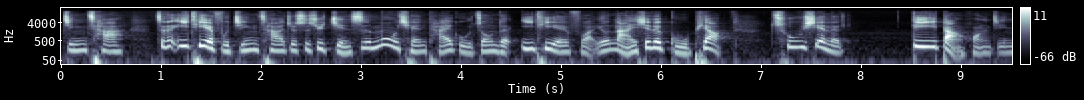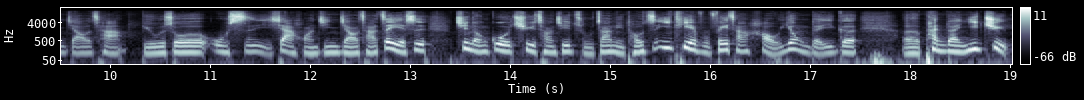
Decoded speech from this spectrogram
金叉。这个 ETF 金叉就是去检视目前台股中的 ETF 啊，有哪一些的股票出现了低档黄金交叉，比如说五十以下黄金交叉，这也是庆农过去长期主张你投资 ETF 非常好用的一个呃判断依据。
